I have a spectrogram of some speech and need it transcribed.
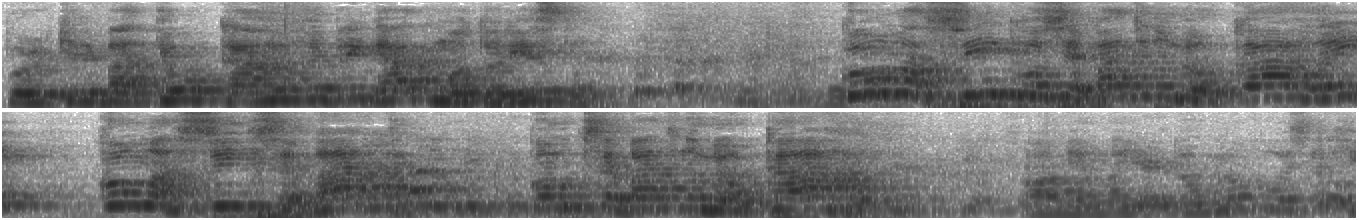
porque ele bateu o carro e foi brigar com o motorista. Como assim que você bate no meu carro, hein? Como assim que você bate? Como que você bate no meu carro? Ó, minha mãe herdou meu avô isso aqui.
